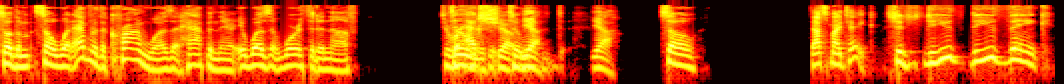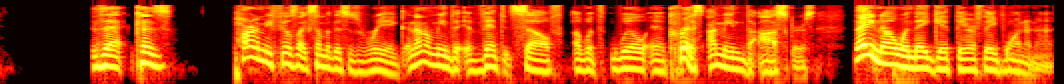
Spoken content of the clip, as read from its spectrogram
So the so whatever the crime was that happened there, it wasn't worth it enough To, ruin actually the show. to- yeah. Yeah. So That's my take. should do you do you think that because part of me feels like some of this is rigged, and I don't mean the event itself of with Will and Chris. I mean the Oscars. They know when they get there if they've won or not,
